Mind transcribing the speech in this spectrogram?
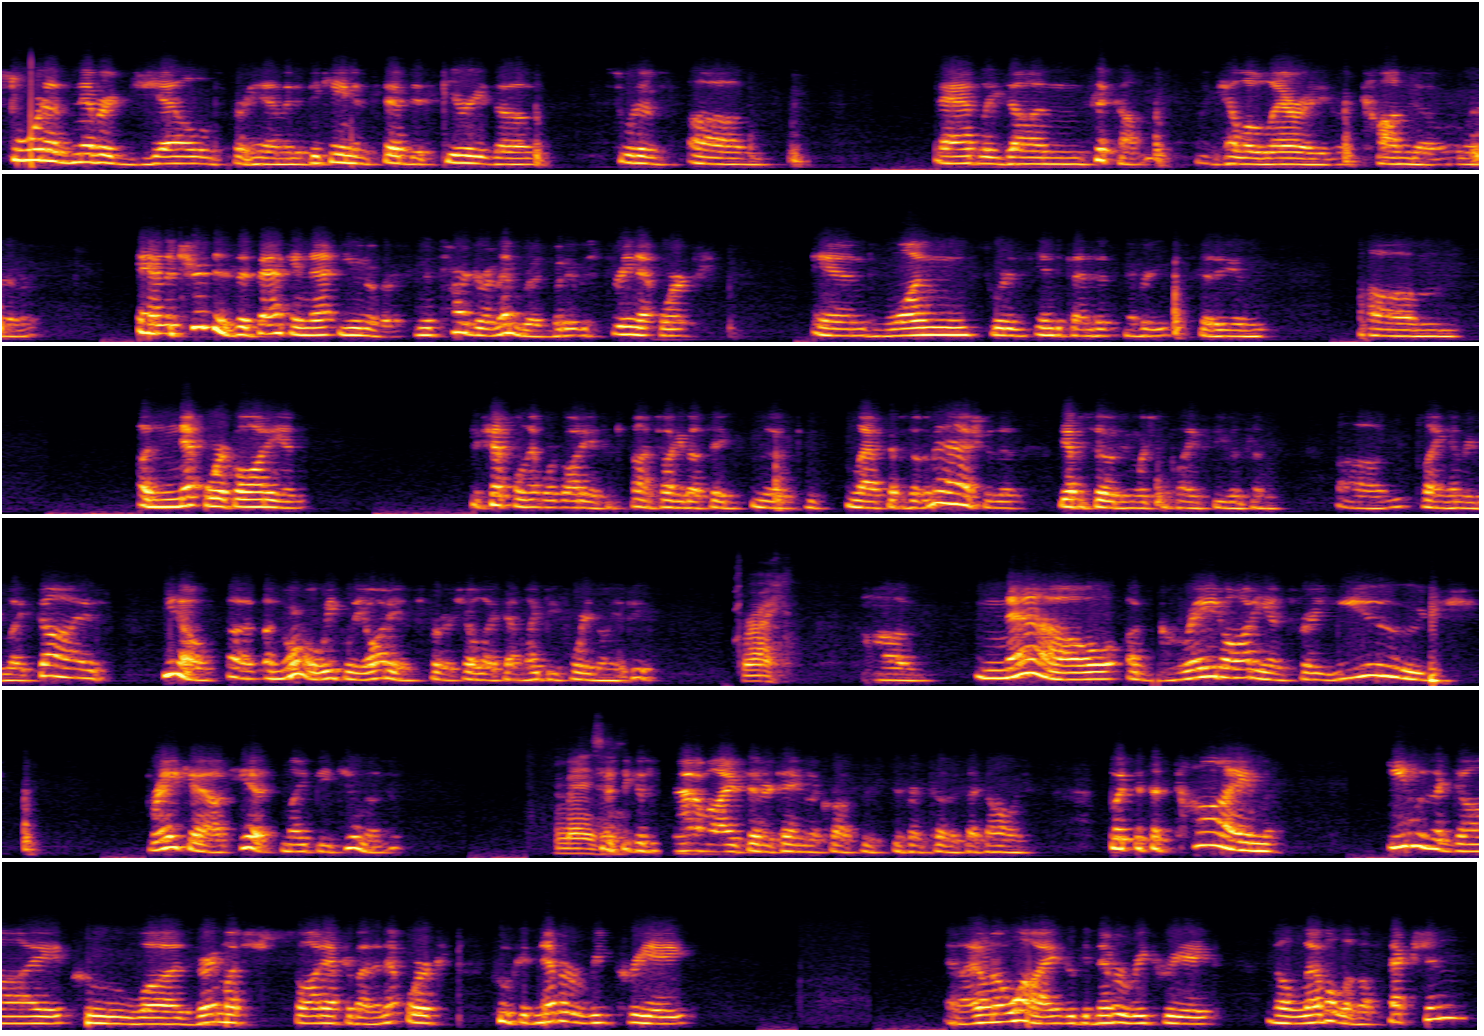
sort of never gelled for him, and it became instead this series of sort of um, badly done sitcoms, like Hello Larry or Condo or whatever. And the truth is that back in that universe, and it's hard to remember it, but it was three networks and one sort of independent in every city, and um, a network audience, successful network audience at the time, talking about, say, the last episode of MASH or the the episode in which McLean Stevenson uh, playing Henry Blake dies. You know, a, a, normal weekly audience for a show like that might be 40 million people. Right. Um, now, a great audience for a huge breakout hit might be 2 million. Amazing. Just because we atomized entertainment across this different set of technology. But at the time, he was a guy who was very much sought after by the networks who could never recreate, and I don't know why, who could never recreate the level of affection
